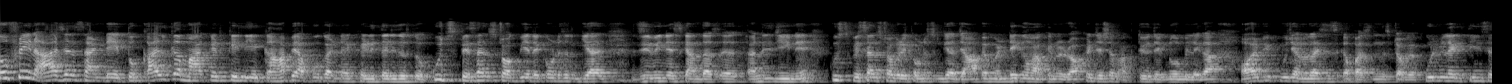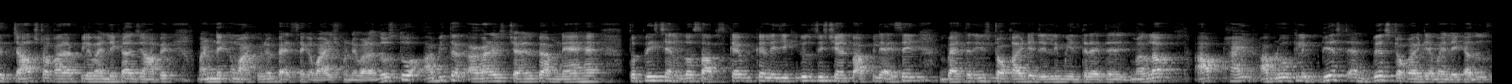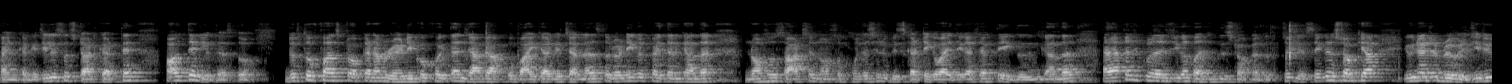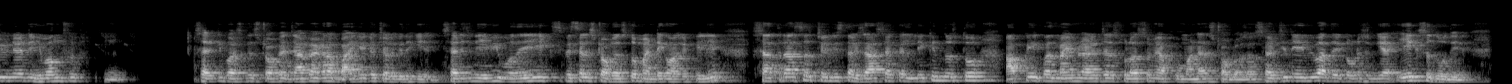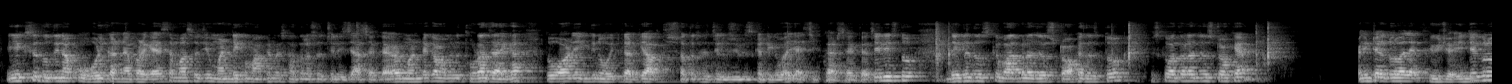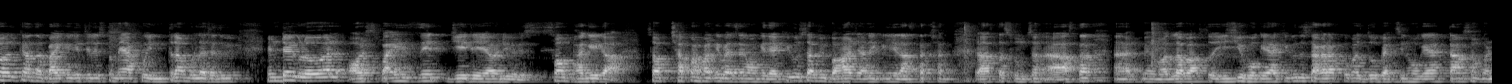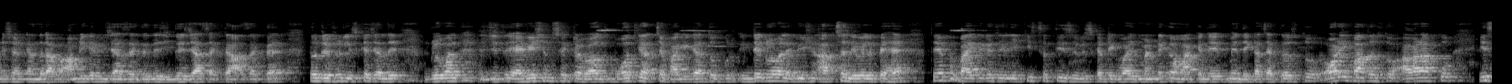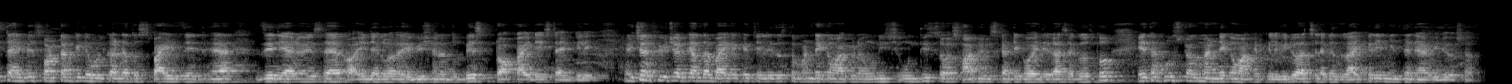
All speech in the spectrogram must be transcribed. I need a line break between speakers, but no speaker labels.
तो फ्रेंड आज है संडे तो कल का मार्केट के लिए कहाँ पे आपको करना है खरीदारी दोस्तों? कुछ स्पेशल स्टॉक भी रिकमेंडेशन किया जीवीनेस के अंदर अनिल जी ने। कुछ स्पेशल स्टॉक रिकमेंडेशन किया जहाँ पे मंडे का मार्केट में रॉकेट जैसा भागते हुए देखने को मिलेगा। और भी कुछ एनालिसिस का पसंद स्टॉक है। कुल मिला तीन से चार स्टॉक आ रहा है आपके लिए लेकर जहाँ पे मंडे के मार्केट में पैसे का बारिश होने वाला है। दोस्तों, अभी तक अगर इस चैनल पर आप नए हैं तो प्लीज़ चैनल को सब्सक्राइब कर लीजिए, क्योंकि इस चैनल पे आपके लिए ऐसे ही बेहतरीन स्टॉक आइडिया डेली मिलते रहते हैं। मतलब आप फाइन आप लोगों के लिए best and best stock idea मैं लेकर फाइन करके। चलिए, इसको स्टार्ट करते हैं और देख लेते हैं दोस्तों। दोस्तों फ़र्स्ट स्टॉक का नाम रेडी को खरीदन जहाँ पे आपको बाई करके चलना है। तो रेडी को खरीदन के अंदर 960 से नौ सौ पचासी रुपीज़ का टेक बाई देखा सकते एक दो दिन के अंदर। राकेश कुलाजी का पंजीकृत स्टॉक है दोस्तों। सेकंड स्टॉक क्या? United Brewery United Himanshu sir की पर्सनल स्टॉक है, जहाँ पे अगर आप बाई करके चल के देखिए, सर जी ने ये भी बोला एक स्पेशल स्टॉक है दोस्तों मंडे के मार्केट के लिए। सत्रह सौ चालीस तक जा सकते हैं लेकिन दोस्तों, आपको एक बार माइंड में चाहिए, सोलह में आपको मानना स्टॉप लॉस सर जी ने ये भी बात रिकमेंडेशन किया, एक से दो दिन, एक से दो दिन आपको होल्ड करना पड़ेगा। ऐसा मत सोचिए मंडे के मार्केट में सत्रह सौ चालीस जा सकते हैं। अगर मंडे का मार्केट थोड़ा जाएगा तो और एक दिन वेट करके आप सत्रह सौ चालीस रुपीज़ का टिकट अचीव कर सकते हैं। चलिए दोस्तों, देख लेते उसके बाद वाला जो स्टॉक है दोस्तों, उसके बाद वाला जो स्टॉक है Inter Global future Inter Global के अंदर बाइक के चलिए तो मैं आपको इतना बोलना चाहती हूँ इंटरग्लोबल और स्पाइस जेट जेट सब भागेगा। सब छप्पा फाड़ के पैसे कमा के देखिए क्योंकि अभी बाहर जाने के लिए रास्ता रास्ता सुनसान रास्ता मतलब आप तो ईजी हो गया, क्योंकि दोस्तों अगर आपके पास दो वैक्सीन हो गया टर्म्स एंड कंडीशन के अंदर आप अमेरिका भी जा सकते थे, जिधर जा सकते, आ सकते हैं तो डेफिनेटली इसके चलते ग्लोबल जितने एविएशन सेक्टर बहुत बहुत ही अच्छा भागेगा तो इंटर ग्लोबल एविएशन अच्छा लेवल पे है तो यहाँ पर बाइक का चलिए, इक्कीस से तीस रुपीज़ का टिकट मंडे का मार्केट में देखा सकते हैं, दोस्तों, और एक बात दोस्तों, अगर आपको इस टाइम पे शॉर्ट टर्म के लिए होल्ड करना है तो स्पाइस जेट है जेट एयरवेज है, और इंडिया ग्लोबल एविएशन है तो बेस्ट टॉप आइडिया इस टाइम के लिए। फ्यूचर के अंदर बाय करके चलिए दोस्तों मंडे का मार्केट में उन्नीस, उन्तीस सौ साठ रुपीज़ का टिकवाई देगा दोस्तों। ये था कुछ स्टॉक मंडे का मार्केट के लिए वीडियो। अच्छा लगे तो लाइक करिए, मिलते हैं नया वीडियो के साथ।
